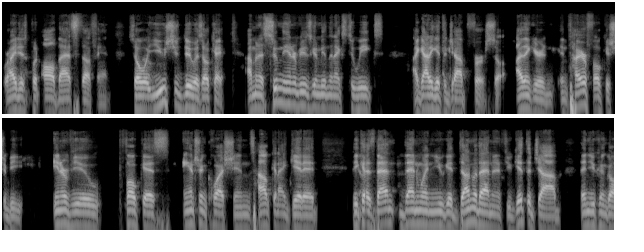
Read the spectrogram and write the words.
where I just put all that stuff in. So what you should do is okay. I'm going to assume the interview is going to be in the next two weeks. I got to get the job first. So I think your entire focus should be interview, focus, answering questions. How can I get it? Because then, then when you get done with that, and if you get the job, then you can go.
